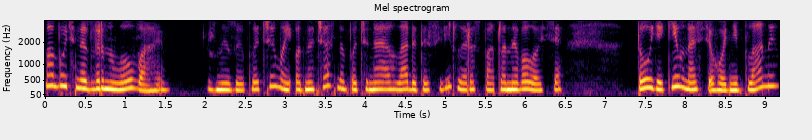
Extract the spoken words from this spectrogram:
мабуть, не звернула уваги. Знизує плечима й одночасно починає гладити світле розпатлене волосся. То які у нас сьогодні плани?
